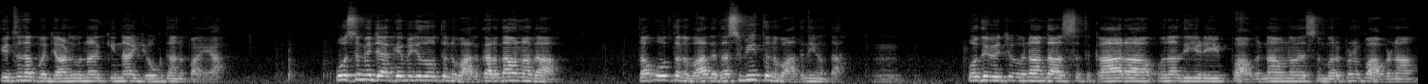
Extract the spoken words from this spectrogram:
ਇੱਥੋਂ ਤੱਕ ਪਹੁੰਚਾਉਣ ਉਹਨਾਂ ਨੇ ਕਿੰਨਾ ਯੋਗਦਾਨ ਪਾਇਆ। ਉਸ ਸਮੇਂ ਜਾ ਕੇ ਮੈਂ ਜਦੋਂ ਧੰਨਵਾਦ ਕਰਦਾ ਉਹਨਾਂ ਦਾ ਤਾਂ ਉਹ ਧੰਨਵਾਦ ਰਸਮੀ ਧੰਨਵਾਦ ਨਹੀਂ ਹੁੰਦਾ। ਉਹਦੇ ਵਿੱਚ ਉਹਨਾਂ ਦਾ ਸਤਿਕਾਰ ਆ ਉਹਨਾਂ ਦੀ ਜਿਹੜੀ ਭਾਵਨਾ ਉਹਨਾਂ ਦਾ ਸਮਰਪਣ ਭਾਵਨਾ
